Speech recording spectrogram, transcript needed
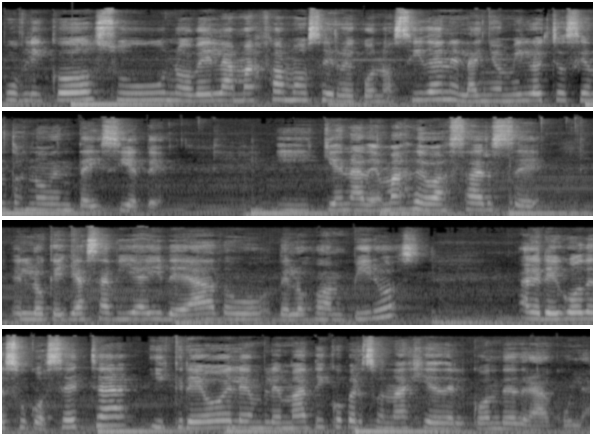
publicó su novela más famosa y reconocida en el año 1897, y quien además de basarse en lo que ya se había ideado de los vampiros, agregó de su cosecha y creó el emblemático personaje del conde Drácula.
